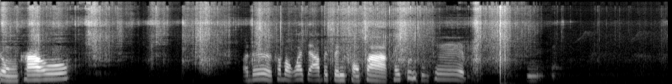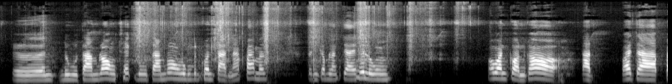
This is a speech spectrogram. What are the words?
ส่งเขาออเดอร์เขาบอกว่าจะเอาไปเป็นของฝากให้คุณกรุงเทพเดินดูตามร่องเช็คดูตามร่องลุงเป็นคนตัดนะ ป้ามาเป็นกำลังใจให้ลุงเมื่อวันก่อนก็ ว่าจะไป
